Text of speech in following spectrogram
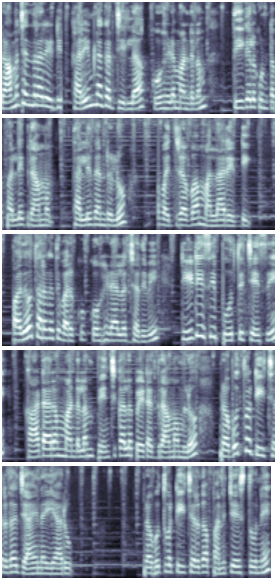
రామచంద్రారెడ్డి కరీంనగర్ జిల్లా కోహెడ మండలం తీగలకుంటపల్లి గ్రామం తల్లిదండ్రులు వజ్రవ్వ మల్లారెడ్డి. పదో తరగతి వరకు కోహెడాలో చదివి టీటీసీ పూర్తి చేసి కాటారం మండలం పెంచికలపేట గ్రామంలో ప్రభుత్వ టీచర్గా జాయిన్ అయ్యారు. ప్రభుత్వ టీచర్గా పనిచేస్తూనే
